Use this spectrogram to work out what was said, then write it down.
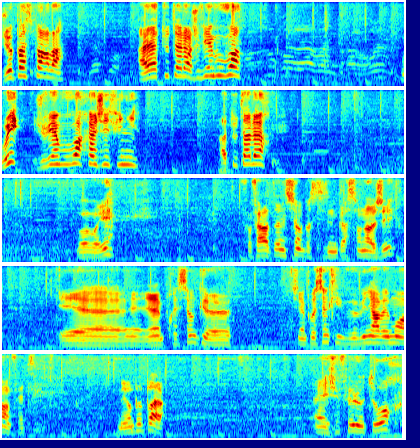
Je passe par là. À tout à l'heure, je viens vous voir. Oui, je viens vous voir quand j'ai fini. À tout à l'heure. Bon, vous voyez, il faut faire attention parce que c'est une personne âgée. Et euh, j'ai l'impression que j'ai l'impression qu'il veut venir avec moi en fait. Mais on peut pas là. Allez, je fais le tour.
